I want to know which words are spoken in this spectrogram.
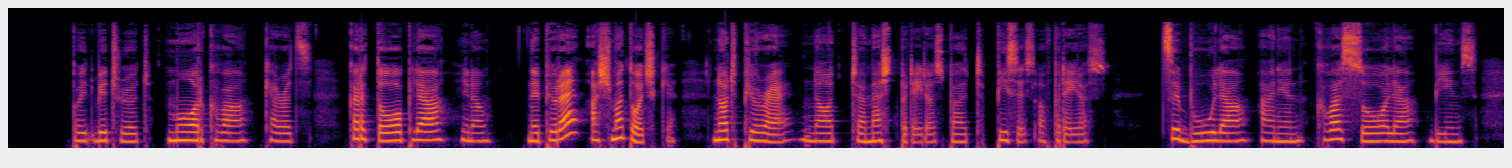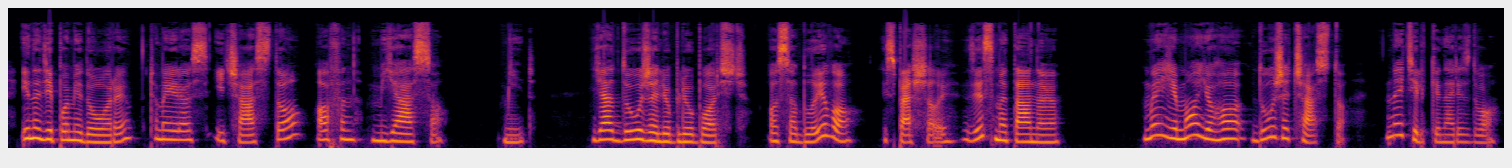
beetroot, морква, carrots, картопля, you know. Не пюре, а шматочки. Not puree, not uh, mashed potatoes, but pieces of potatoes. Цибуля, onion, квасоля, beans, іноді помідори, tomatoes, і часто, often, м'ясо, meat. Я дуже люблю борщ, особливо, especially, зі сметаною. Ми їмо його дуже часто, не тільки на Різдво.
